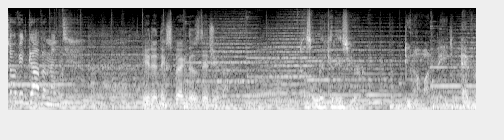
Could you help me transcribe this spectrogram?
Soviet government. You didn't expect this, did you? Doesn't make it easier. Do not want Paige ever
